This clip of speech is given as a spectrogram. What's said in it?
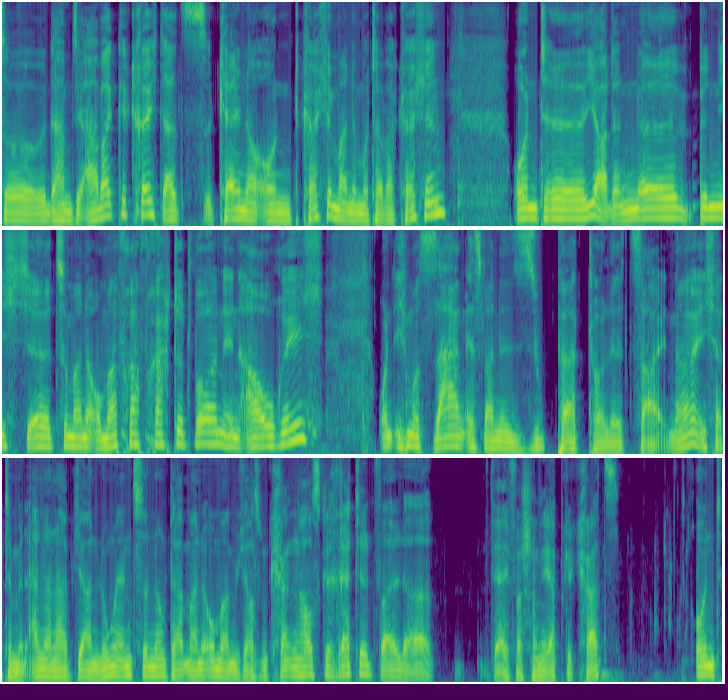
da haben sie Arbeit gekriegt als Kellner und Köche. Meine Mutter war Köchin. Und äh, ja, dann äh, bin ich äh, zu meiner Oma verfrachtet worden in Aurich. Und ich muss sagen, es war eine super tolle Zeit. Ne? Ich hatte mit anderthalb Jahren Lungenentzündung. Da hat meine Oma mich aus dem Krankenhaus gerettet, weil da wäre ich wahrscheinlich abgekratzt. Und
